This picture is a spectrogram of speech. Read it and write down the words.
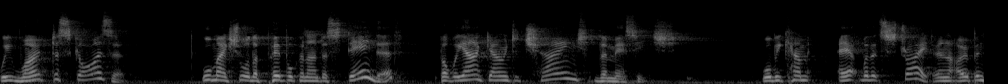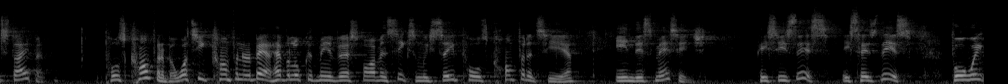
we won't disguise it. We'll make sure that people can understand it, but we aren't going to change the message. We'll become out with it straight in an open statement. Paul's confident, but what's he confident about? Have a look with me in verse 5 and 6, and we see Paul's confidence here in this message. He says this. He says this For, we,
